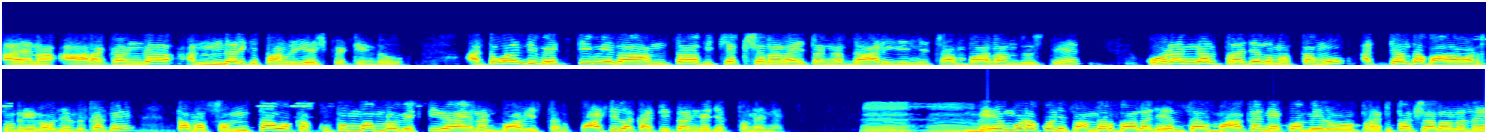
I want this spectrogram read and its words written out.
ఆయన ఆ రకంగా అందరికి పనులు చేసి పెట్టిండు. అటువంటి వ్యక్తి మీద అంతా విచక్షణ రహితంగా దాడి చేసి చంపాలని చూస్తే కోడంగల్ ప్రజలు మొత్తము అత్యంత బాధపడుతుండ్రు ఈరోజు ఎందుకంటే తమ సొంత ఒక కుటుంబంలో వ్యక్తిగా ఆయనను భావిస్తారు. పార్టీలకు అతీతంగా చెప్తున్నాను నేను. మేము కూడా కొన్ని సందర్భాలలో ఏం సార్ మాకన్నా ఎక్కువ మీరు ప్రతిపక్షాలలోనే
